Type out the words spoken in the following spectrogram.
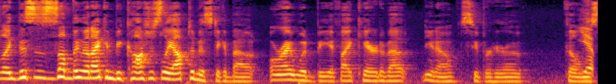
like this is something that I can be cautiously optimistic about, or I would be if I cared about you know superhero films. Yep.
